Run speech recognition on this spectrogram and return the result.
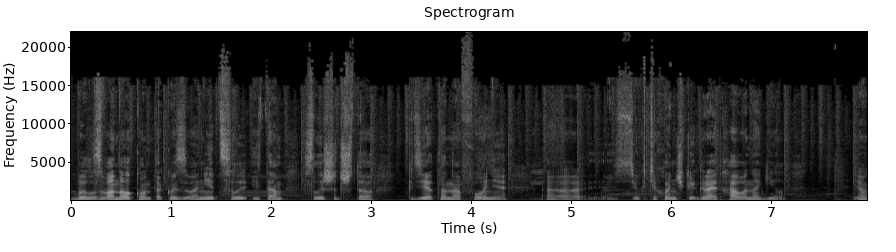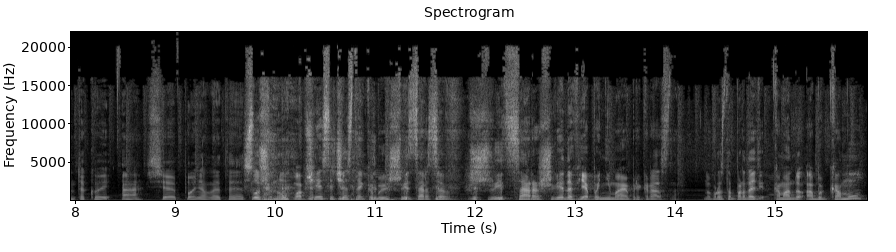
был звонок, он такой звонит, и там слышит, что где-то на фоне э, тих- тихонечко играет Хава Нагила. И он такой, а, все, понял, это... это- Слушай, ну вообще, если честно, как бы швейцарцев, швейцара-шведов я понимаю прекрасно. Но просто продать команду абы кому,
